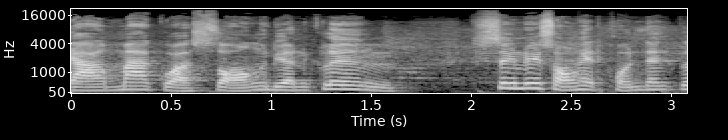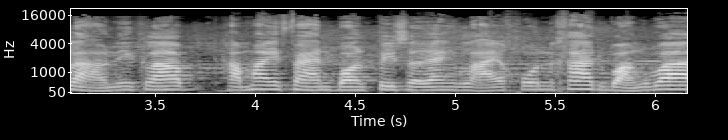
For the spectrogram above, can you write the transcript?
ยาวมากกว่า 2 เดือนครึ่ง ซึ่งด้วย 2 เหตุผลดังกล่าวนี้ครับทำให้แฟนบอลปีศาจแดงหลายคนคาดหวังว่า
